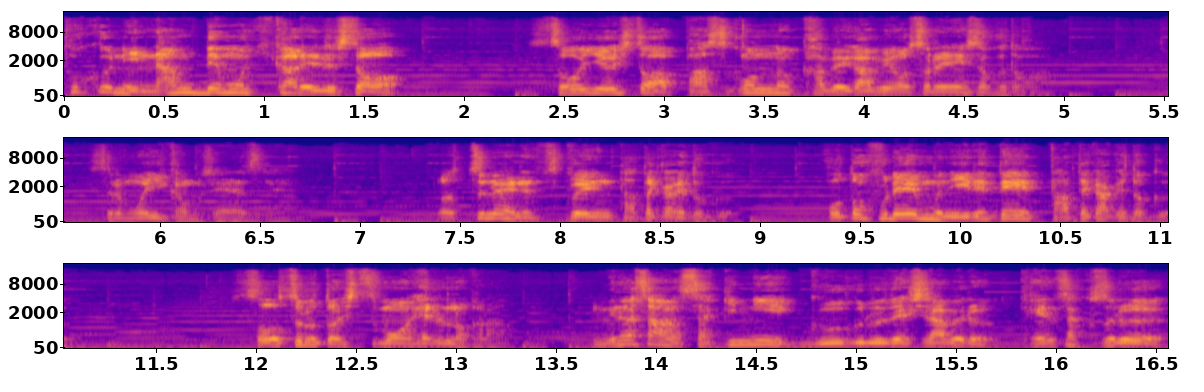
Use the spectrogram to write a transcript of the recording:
特に何でも聞かれる人、そういう人はパソコンの壁紙をそれにしとくとか。それもいいかもしれないですね。常に机に立てかけとく。フォトフレームに入れて立てかけとく。そうすると質問減るのかな？皆さん先に Google で調べる、検索する、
